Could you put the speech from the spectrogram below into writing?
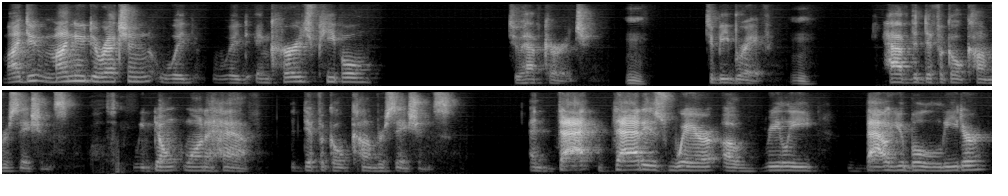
My do my new direction would would encourage people to have courage, Mm. to be brave, Mm. have the difficult conversations. Awesome. We don't want to have the difficult conversations. And that that is where a really valuable leader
